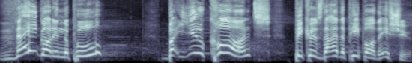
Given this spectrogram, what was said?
they got in the pool, but you can't because the other people are the issue.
